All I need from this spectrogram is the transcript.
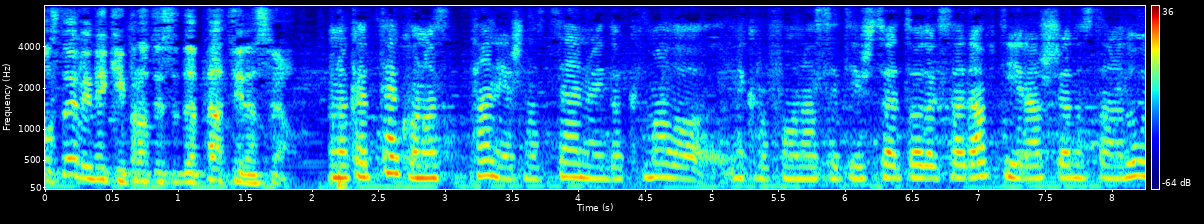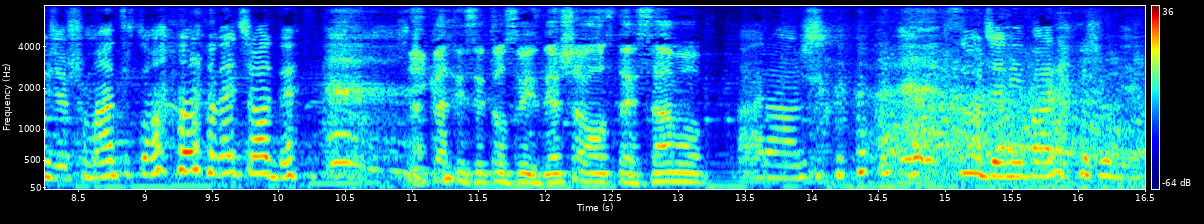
Postoji li neki proces adaptacije na sve ovo? Ono kad tek ono staneš na scenu i dok malo mikrofona osjetiš sve to dok se adaptiraš jednostavno da uđeš u matricu, ono već ode. I kad ti se to sve izdešava, ostaje samo... Baraž. Suđeni baraž uvijek.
